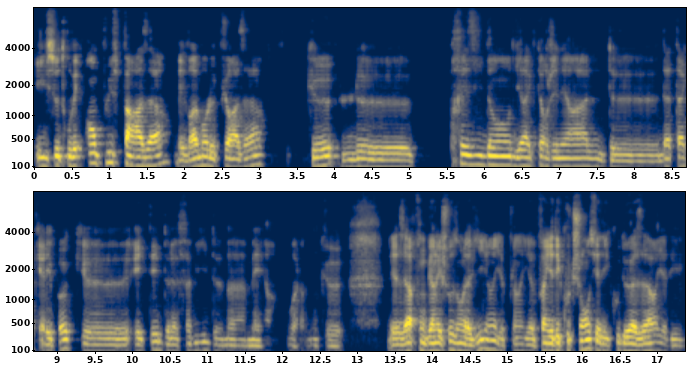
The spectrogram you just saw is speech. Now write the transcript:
Et il se trouvait en plus par hasard, mais vraiment le pur hasard, que le président, directeur général de d'Attac à l'époque était de la famille de ma mère. Voilà, donc euh, les hasards font bien les choses dans la vie. Hein. Il y a plein, il y a, enfin il y a des coups de chance, il y a des coups de hasard, il y a des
